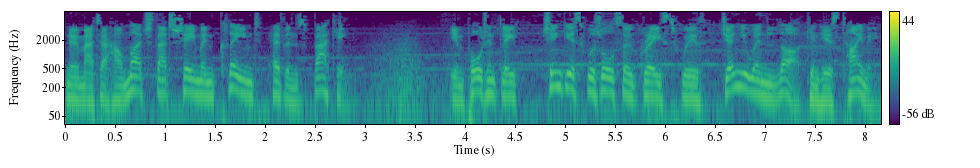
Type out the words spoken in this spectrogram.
no matter how much that shaman claimed heaven's backing. Importantly, Chinggis was also graced with genuine luck in his timing.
